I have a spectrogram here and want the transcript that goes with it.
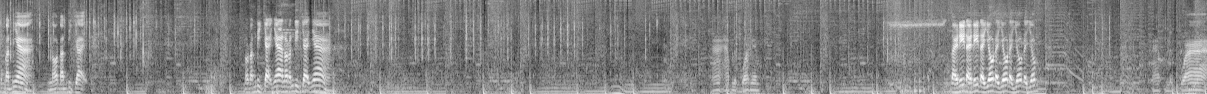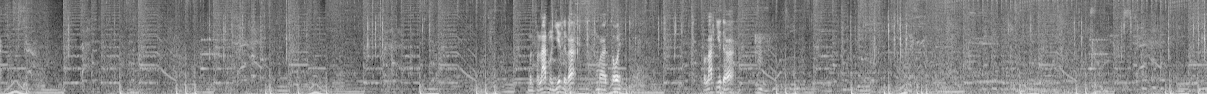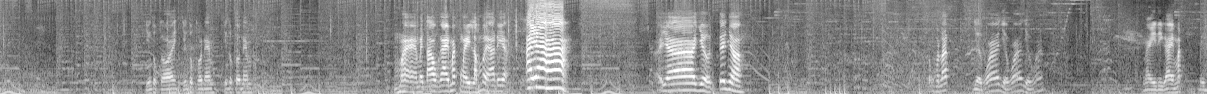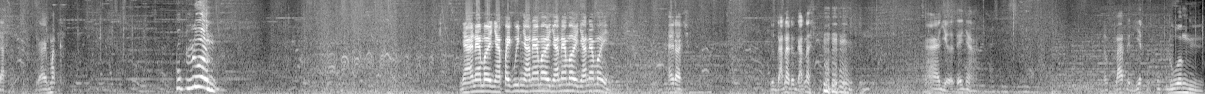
Không đánh nha, nó đánh thì chạy. Nó đánh thì chạy nha, nó đánh thì chạy nha. À, áp lực quá anh em. đẩy đi đẩy đi đẩy vô đẩy vô đẩy vô đẩy vô áp lực quá mình flash mình giết được á. Mà thôi. Flash giết được á. Chiến thuật thôi chiến thuật thôi anh em chiến thuật thôi anh em. Mẹ mày tao gai mắt mày lắm rồi ad ạ. Ai da! Ai da giờ thế nhờ. Flash giờ quá giờ quá giờ quá này thì gai mắt bị đặt gai mắt cục luôn Nhà anh em ơi, nhà Paywin nhà anh em ơi, nhà anh em ơi, nhà anh em ơi. Hay rồi. Đừng gánh này, đừng gánh này. à, giờ thế nhà Nó flash lên giết cục luôn.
